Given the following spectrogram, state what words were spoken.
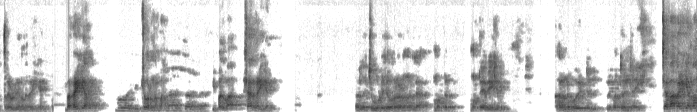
ഇത്രയേ ഉള്ളൂ ഞങ്ങൾ കഴിക്കാൻ. അപ്പൊ കഴിക്കാം. ചോറിനമ്മ ഇപ്പൊ ശാലം കഴിക്കാം. നല്ല ചൂട് ചോറാണ് നല്ല മുട്ട മുട്ടയവിയലും കറണ്ട് പോയിട്ട് ഒരു പത്ത് മിനിറ്റായി. ചേ ബാ കഴിക്കാം ആ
